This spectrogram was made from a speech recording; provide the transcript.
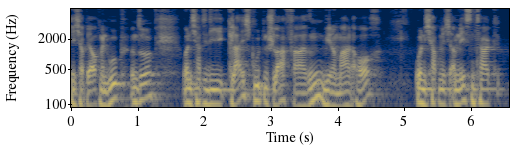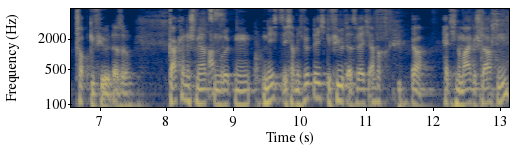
Ich habe ja auch mein Whoop und so. Und ich hatte die gleich guten Schlafphasen, wie normal auch. Und ich habe mich am nächsten Tag top gefühlt. Also gar keine Schmerzen Krass. im Rücken, nichts. Ich habe mich wirklich gefühlt, als wäre ich einfach, ja, hätte ich normal geschlafen.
